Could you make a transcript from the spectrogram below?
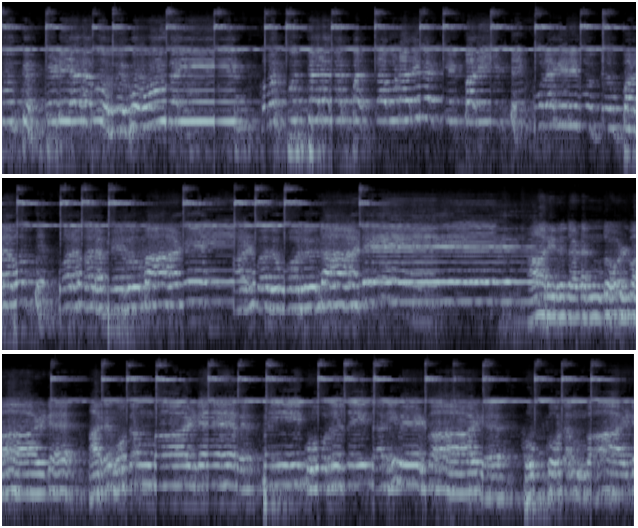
முக்கு பிடியல முகு கோகை. கொற்புத்தரப்பட்ட உணரை வெட்டி பலியிட்டு குலகிரி முத்து படவொத்து பரவர பெருமானே அழுவது ஒரு நாடே. ஆறிரு தடந்தோள் வாழ்க அறுமுகம் வாழ்க வெப்பை கூறுதை தனிவேள் வாழ்க புக்குடம் வாழ்க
